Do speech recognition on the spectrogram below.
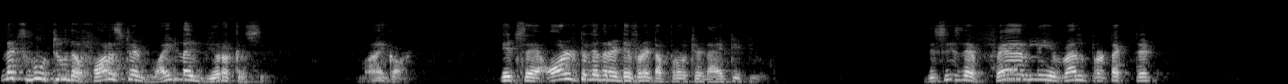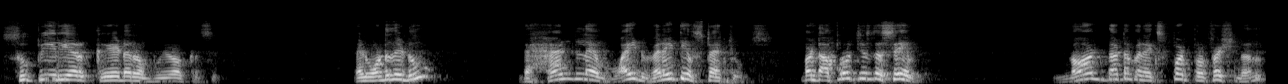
Let's move to the forest and wildlife bureaucracy. My God, it's a altogether a different approach and attitude. This is a fairly well protected, superior cadre of bureaucracy. And what do they do? They handle a wide variety of statutes, but the approach is the same. Not that of an expert professional,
